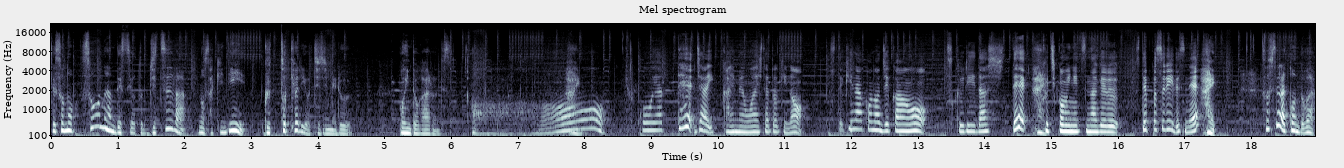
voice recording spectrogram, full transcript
でその「そうなんですよ」と「実は」の先にぐっと距離を縮めるポイントがあるんです。はい、こうやってじゃあ1回目お会いした時の素敵なこの時間を作り出して、はい口コミにつなげるステップ3ですね。はいそしたら今度は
